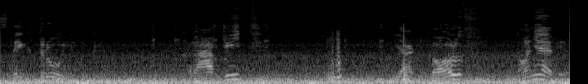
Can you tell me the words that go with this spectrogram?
z tych trójek. Rapid jak Golf, no nie wiem,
